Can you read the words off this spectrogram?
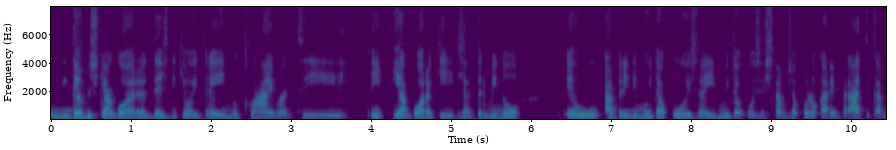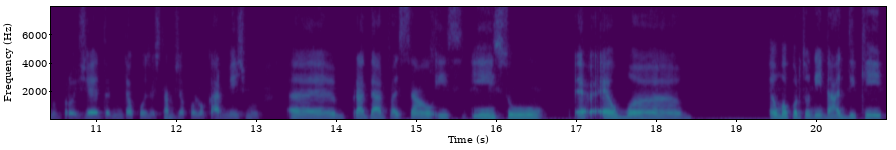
Digamos que agora, desde que eu entrei no Climate e, e, agora que já terminou, eu aprendi muita coisa e muita coisa estamos a colocar em prática no projeto, muita coisa estamos a colocar mesmo uh, para dar vazão e, e isso é, é uma é uma oportunidade que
